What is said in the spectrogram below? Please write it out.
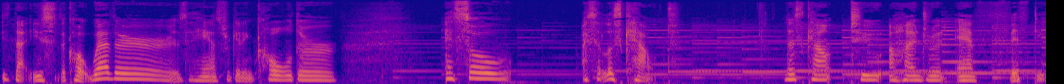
he's not used to the cold weather. His hands were getting colder, and so I said, "Let's count." Let's count to 150.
